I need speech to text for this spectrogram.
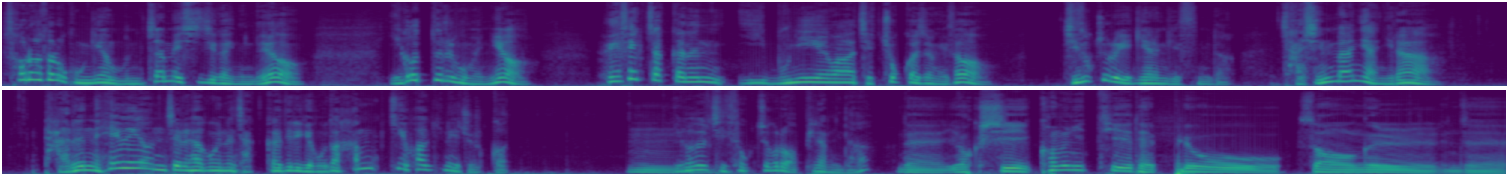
서로 서로 공개한 문자 메시지가 있는데요. 이것들을 보면요. 회색 작가는 이 문의와 재촉 과정에서 지속적으로 얘기하는 게 있습니다. 자신만이 아니라 다른 해외 연재를 하고 있는 작가들의 경우도 함께 확인해 줄 것. 음. 이것을 지속적으로 어필합니다. 네, 역시 커뮤니티의 대표성을 이제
